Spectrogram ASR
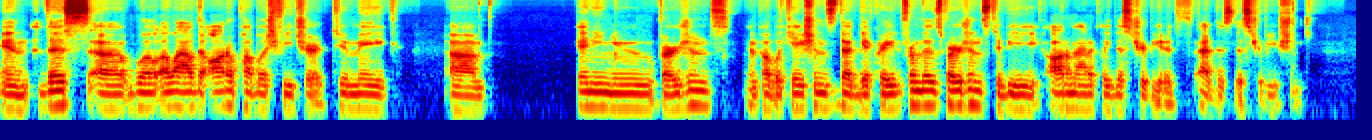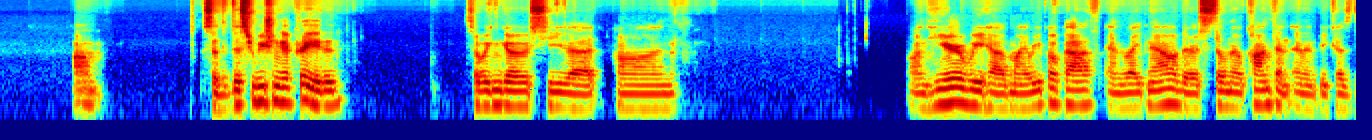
And this uh, will allow the auto publish feature to make um, any new versions and publications that get created from those versions to be automatically distributed at this distribution. Um, so the distribution got created. So we can go see that on on here we have my repo path and right now there's still no content in it because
